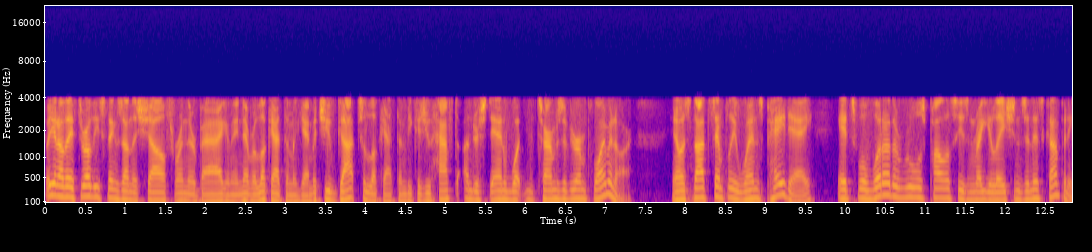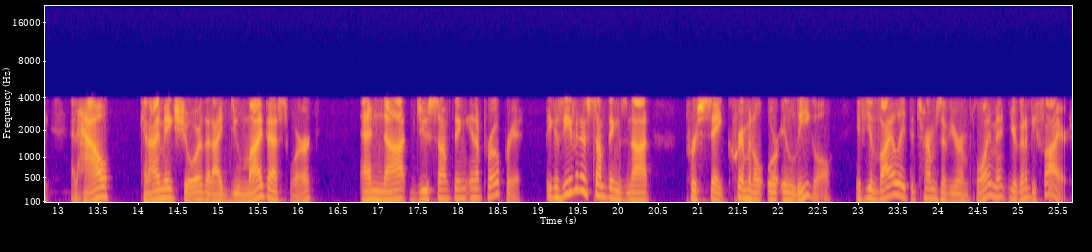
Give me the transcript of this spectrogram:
But you know they throw these things on the shelf or in their bag and they never look at them again. But you've got to look at them because you have to understand what the terms of your employment are. You know, it's not simply when's payday. It's well, what are the rules, policies, and regulations in this company, and how can I make sure that I do my best work and not do something inappropriate? Because even if something's not per se criminal or illegal, if you violate the terms of your employment, you're going to be fired.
